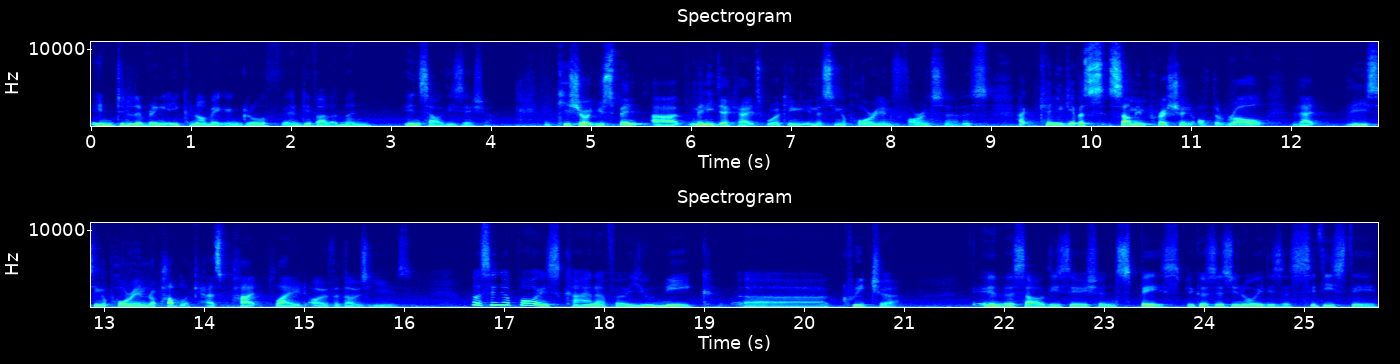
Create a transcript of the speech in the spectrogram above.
in delivering economic and growth and development in Southeast Asia. Kishore, you spent uh, many decades working in the Singaporean Foreign Service. Uh, can you give us some impression of the role that the Singaporean Republic has played over those years? Well, Singapore is kind of a unique uh, creature in the Southeast Asian space because, as you know, it is a city state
